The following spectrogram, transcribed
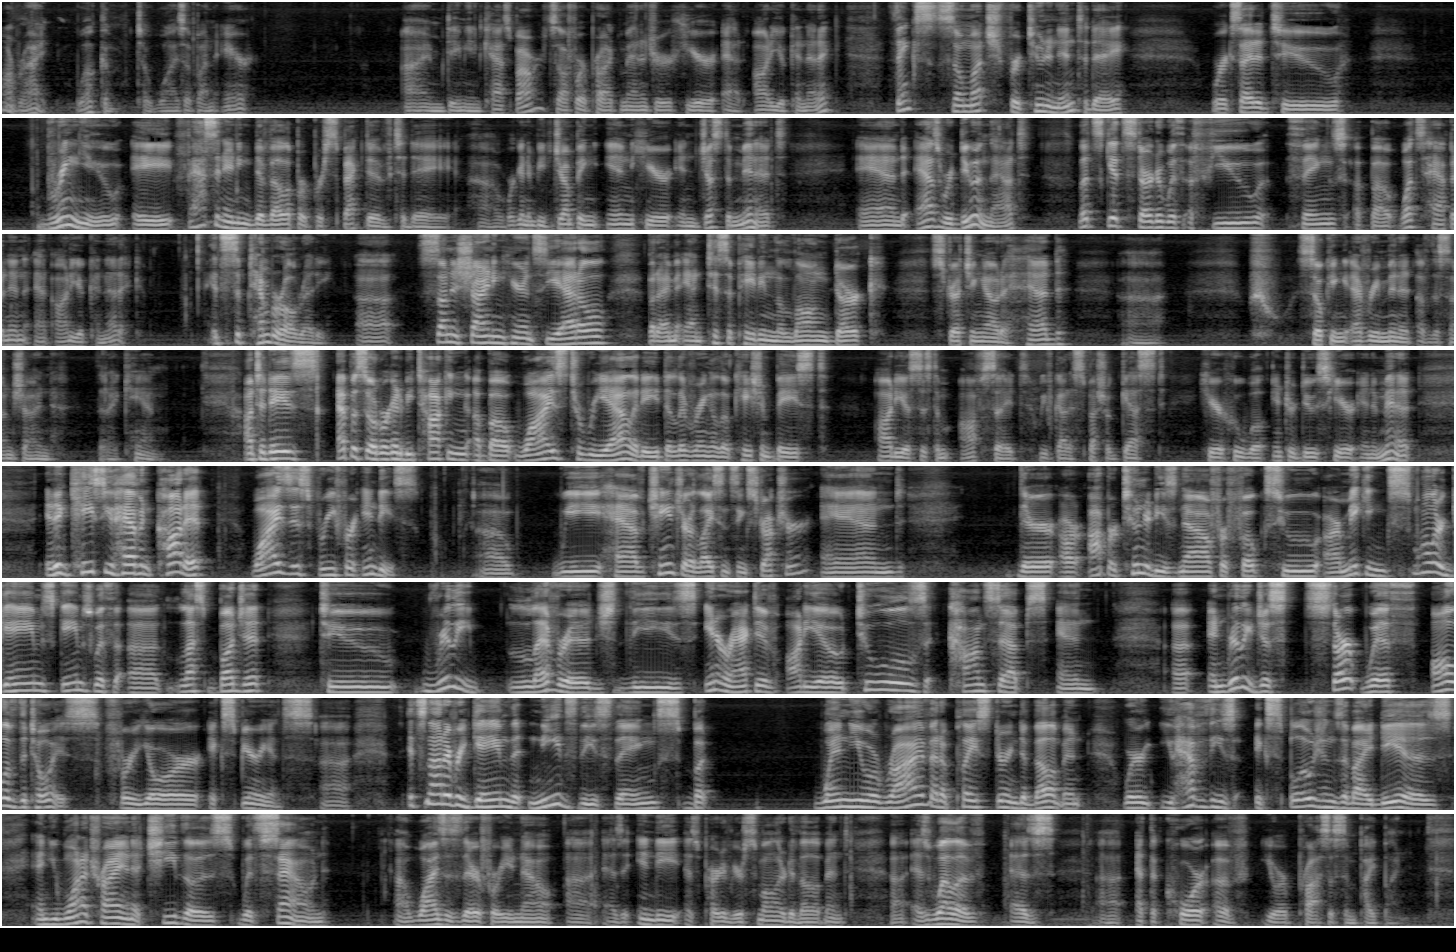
All right, welcome to Wwise Up on Air. I'm Damian Kastbauer, Software Product Manager here at Audiokinetic. Thanks so much for tuning in today. We're excited to bring you a fascinating developer perspective today. Uh, we're going to be jumping in here in just a minute. And as we're doing that, let's get started with a few things about what's happening at Audiokinetic. It's September already. Uh, sun is shining here in Seattle, but I'm anticipating the long dark stretching out ahead, uh, whew, soaking every minute of the sunshine that I can. On today's episode, we're going to be talking about Wwise to Reality delivering a location based audio system offsite. We've got a special guest here who we'll introduce here in a minute. And in case you haven't caught it, Wwise is free for indies. Uh, we have changed our licensing structure and there are opportunities now for folks who are making smaller games, games with uh, less budget, to really leverage these interactive audio tools, concepts, and uh, and really just start with all of the toys for your experience. Uh, it's not every game that needs these things, but when you arrive at a place during development where you have these explosions of ideas and you want to try and achieve those with sound, uh, Wwise is there for you now uh, as an indie, as part of your smaller development, uh, as well as, as uh, at the core of your process and pipeline.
